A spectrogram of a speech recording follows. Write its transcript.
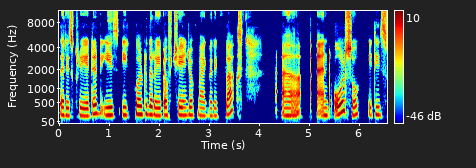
that is created is equal to the rate of change of magnetic flux uh, and also it is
